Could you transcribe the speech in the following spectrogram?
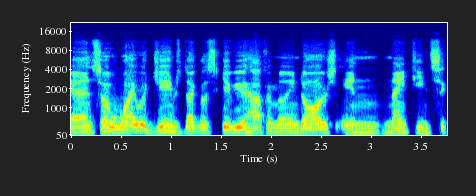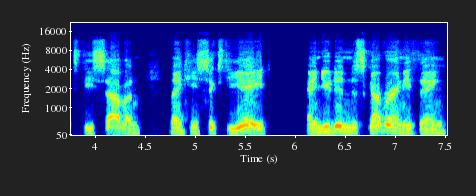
And so, why would James Douglas give you half a million dollars in 1967, 1968, and you didn't discover anything?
